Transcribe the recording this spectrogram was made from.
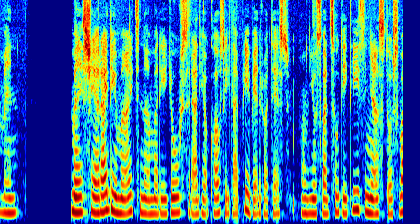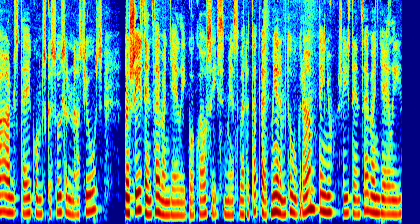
Amen. Mēs šajā raidījumā aicinām arī jūs, radio klausītāji, piebiedroties, un jūs varat sūtīt īsiņās tos vārdus, teikumus, kas uzrunās jūs. No šīs dienas evaņģēlī, ko klausīsimies, varat atvērt mieram tuvu grāmatiņu, šīs dienas evaņģēlīju,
